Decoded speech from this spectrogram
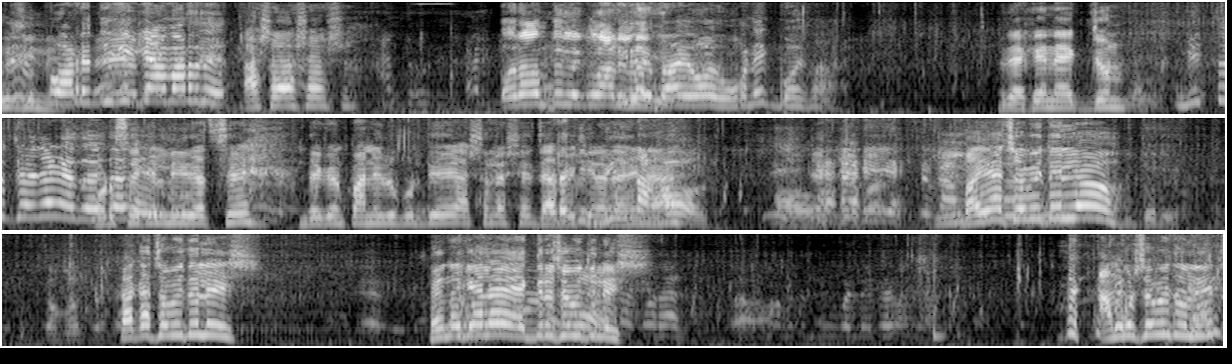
বুঝি না দিকে কে আমার রে? আসো আসো আসো। ওর আনতে লাড়ি লাগে ভাই অনেক ভয় পা দেখেন একজন মৃত্যু যে জায়গায় মোটরসাইকেল নিয়ে যাচ্ছে। দেখবেন পানির উপর দিয়ে আসলে সে যাবে কিনা জানি না ভাইয়া ছবি তুললো? কাকা ছবি তুলিস? হ্যাঁ না গেলে একদিনে ছবি তুলিস। আমার ছবি তুলিস?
